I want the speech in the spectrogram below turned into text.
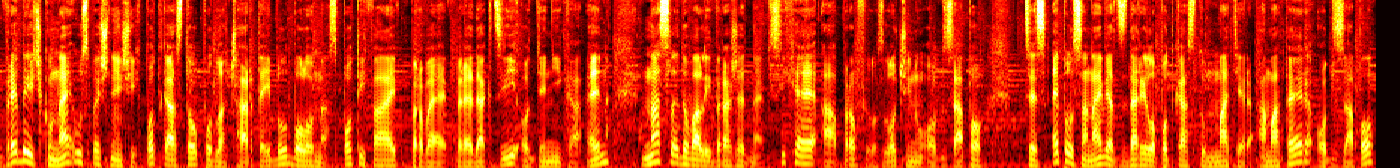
V rebríčku najúspešnejších podcastov podľa Chartable bolo na Spotify prvé v redakcii od denníka N, nasledovali Vražedné psyché a Profil zločinu od ZAPO. Cez Apple sa najviac zdarilo podcastu Mater Amatér od ZAPO,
